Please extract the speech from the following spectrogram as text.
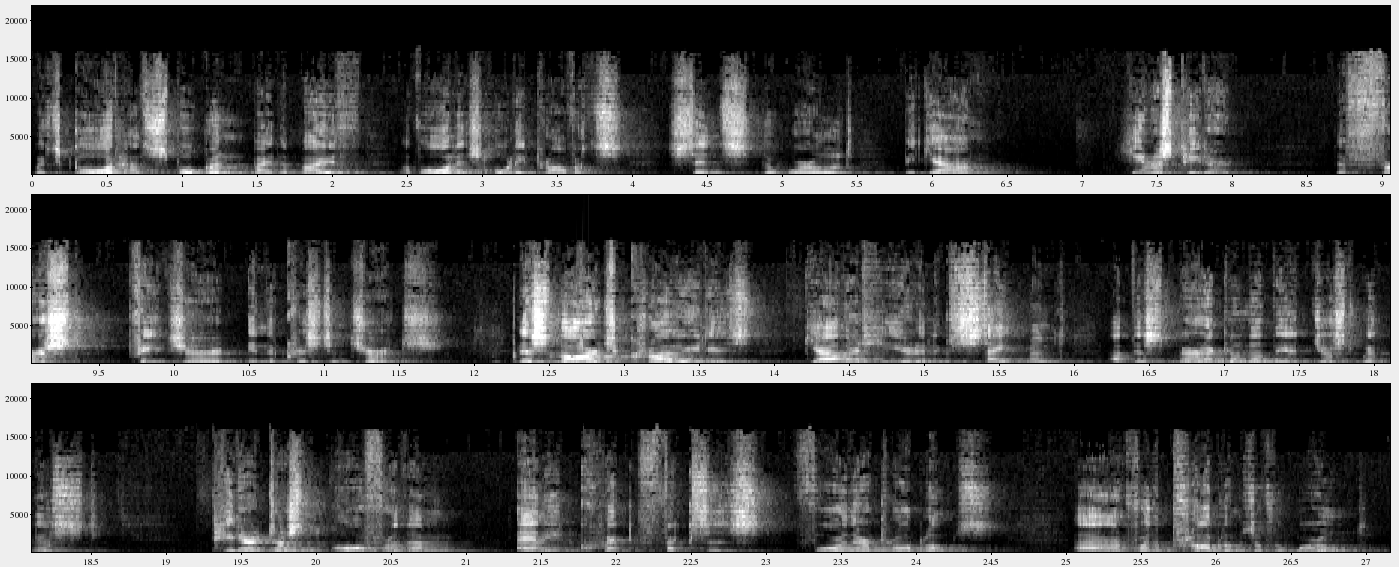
which God hath spoken by the mouth of all his holy prophets since the world began. Here is Peter, the first preacher in the Christian church. This large crowd is gathered here in excitement at this miracle that they had just witnessed. Peter doesn't offer them any quick fixes for their problems and for the problems of the world.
